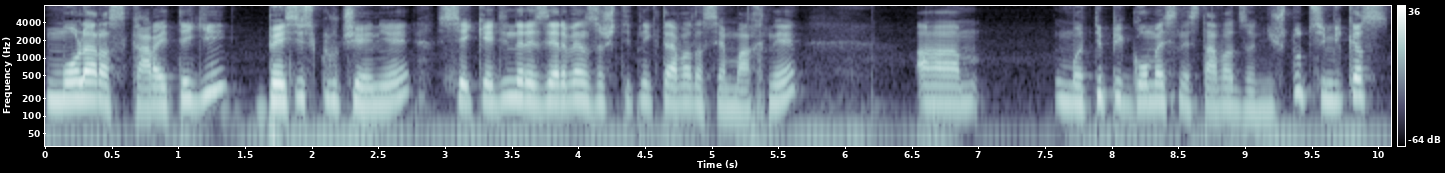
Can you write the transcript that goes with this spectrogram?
Моля, разкарайте ги. Без изключение. Всеки един резервен защитник трябва да се махне. А, Матип и Гомес не стават за нищо. Цимикас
